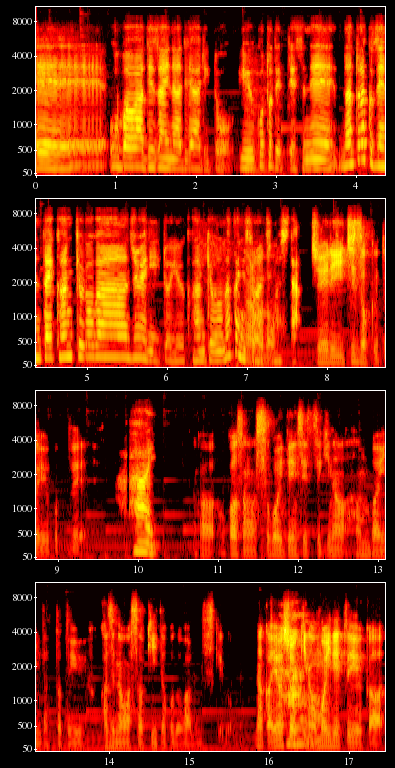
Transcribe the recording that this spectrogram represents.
えー、オーバーはデザイナーでありということでですね、うん、なんとなく全体環境がジュエリーという環境の中に育ちました。ジュエリー一族ということで。はい。なんかお母さんはすごい伝説的な販売員だったという風の噂を聞いたことがあるんですけど、なんか幼少期の思い出というか、は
